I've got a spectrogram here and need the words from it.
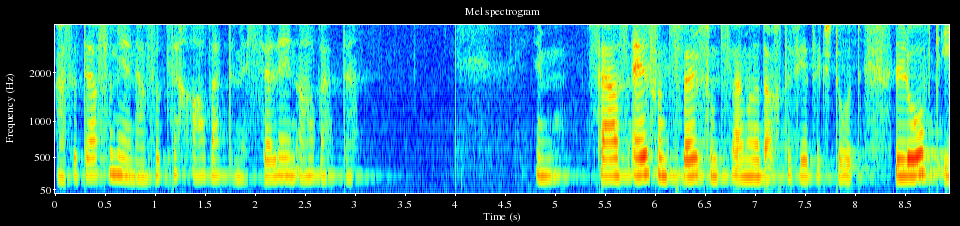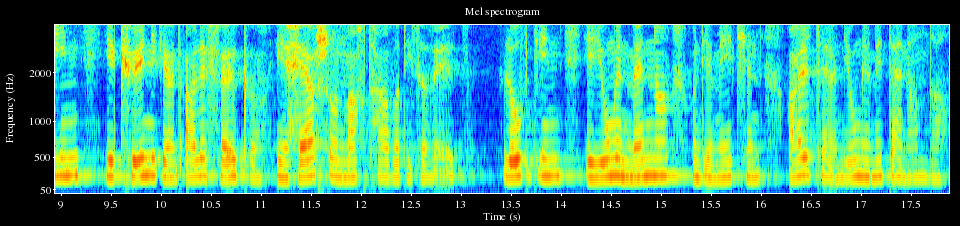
Also dürfen wir ihn auch wirklich arbeiten. Wir sollen ihn arbeiten. Im Vers 11 und 12 vom Psalm 148 steht, Lobt ihn, ihr Könige und alle Völker, ihr Herrscher und Machthaber dieser Welt. Lobt ihn, ihr jungen Männer und ihr Mädchen, alte und junge miteinander.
